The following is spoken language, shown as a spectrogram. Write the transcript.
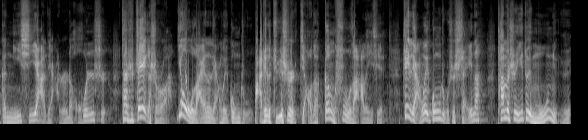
跟尼西亚俩人的婚事。但是这个时候啊，又来了两位公主，把这个局势搅得更复杂了一些。这两位公主是谁呢？她们是一对母女，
